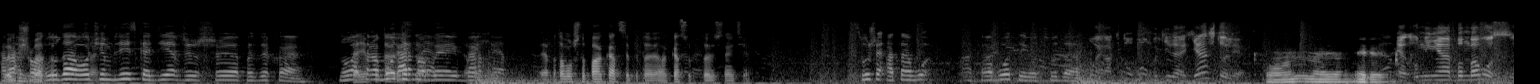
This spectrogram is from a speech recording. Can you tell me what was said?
Хорошо. Туда очень близко держишь э, ПЗХ. Ну, Да отработай по. Бэхе. Я потому что по акации пытаюсь, акацию пытаюсь найти. Слушай, отрабо- отработай вот сюда. Ой, а кто бомбы кидает? Я что ли? Он, наверное, или... Нет, у меня бомбовоз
